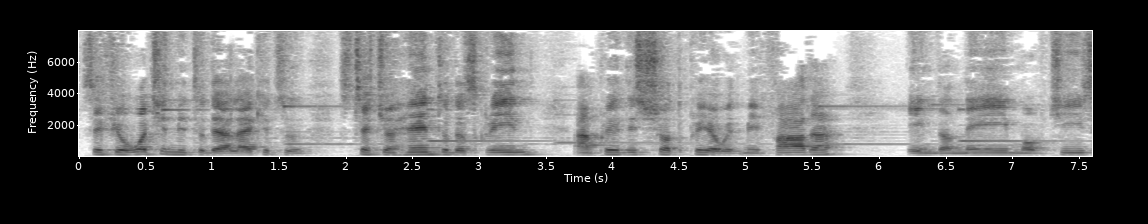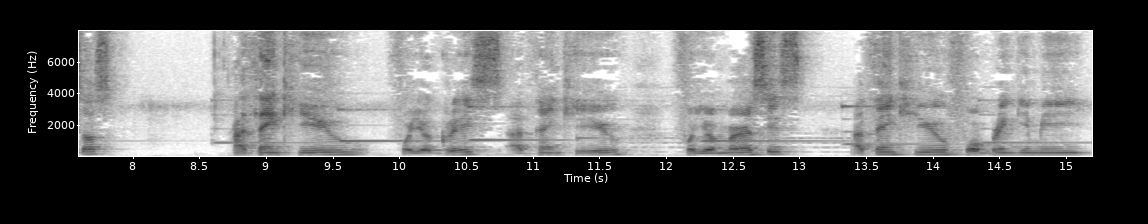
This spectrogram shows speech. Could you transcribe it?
So if you're watching me today, I'd like you to stretch your hand to the screen and pray this short prayer with me. Father, in the name of Jesus, I thank you for your grace. I thank you for your mercies. I thank you for bringing me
